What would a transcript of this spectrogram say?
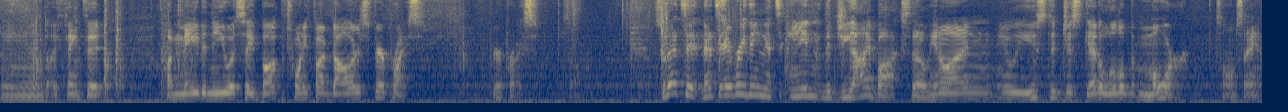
And I think that a made in the USA buck, $25, fair price. Fair price. So so that's it. That's everything that's in the GI box, though. You know, I, we used to just get a little bit more. That's all I'm saying.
